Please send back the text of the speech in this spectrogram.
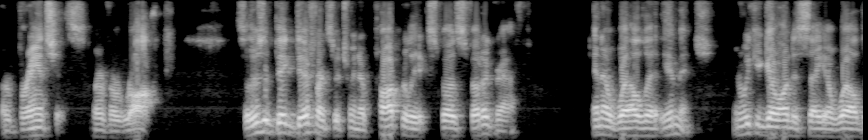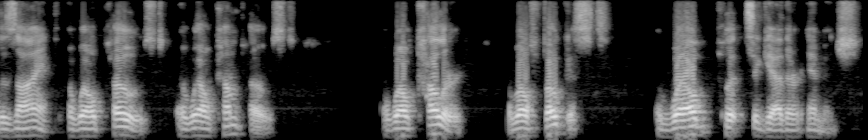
or branches or of a rock. So there's a big difference between a properly exposed photograph and a well lit image. And we could go on to say a well designed, a well posed, a well composed, a well colored, a well focused, a well put together image.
